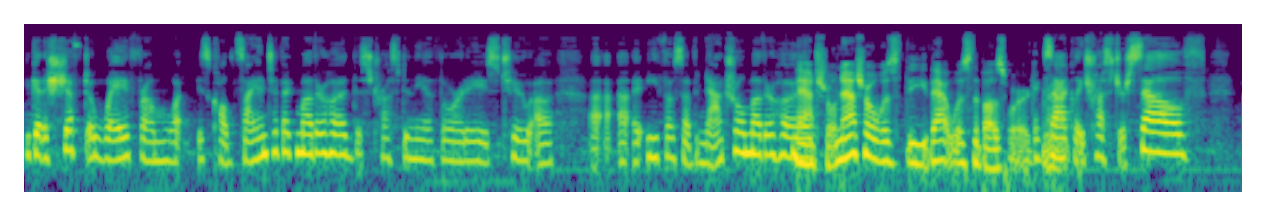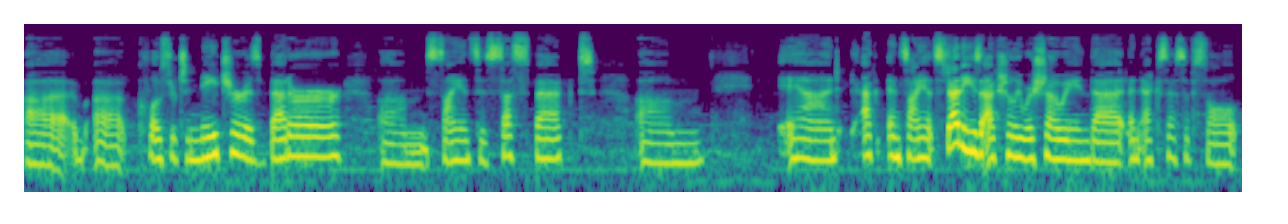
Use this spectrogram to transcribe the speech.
You get a shift away from what is called scientific motherhood, this trust in the authorities, to a, a, a- ethos of natural motherhood. Natural. Natural was the that was the buzzword. right? Exactly. Trust yourself. Uh, uh, closer to nature is better. Um, science is suspect. Um, and and science studies actually were showing that an excess of salt,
